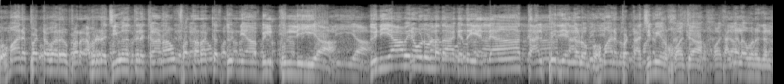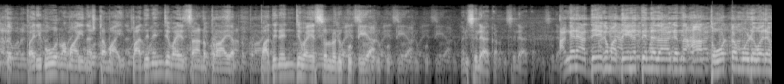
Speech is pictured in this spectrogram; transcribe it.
ബഹുമാനപ്പെട്ടവർ അവരുടെ ജീവിതത്തിൽ കാണാം. ബിൽ ദുനിയാവിനോടുള്ളതാകുന്ന എല്ലാ താല്പര്യങ്ങളും ബഹുമാനപ്പെട്ട അജ്മീർ ഹോജ തങ്ങളവറുകൾക്ക് പരിപൂർണമായി നഷ്ടമായി. പതിനഞ്ച് വയസ്സാണ് പ്രായം. പതിനഞ്ച് വയസ്സുള്ള ഒരു കുട്ടിയാണ്. മനസ്സിലാക്കണം. അങ്ങനെ അദ്ദേഹം അദ്ദേഹത്തിന്റെതാകുന്ന ആ തോട്ടം മുഴുവനും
